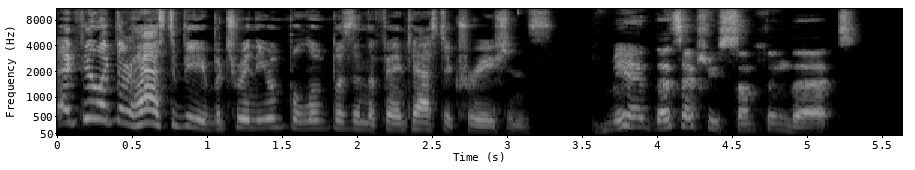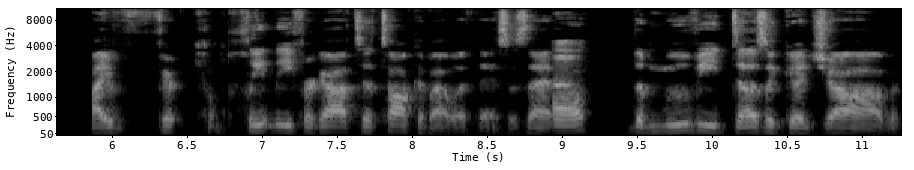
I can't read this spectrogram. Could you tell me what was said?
I, I feel like there has to be between the Oompa Loompas and the Fantastic Creations. Man, that's actually something that I completely forgot to talk about with this. Is that oh? the movie does a good job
